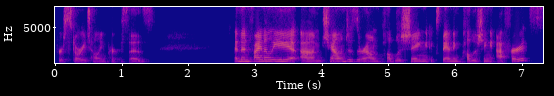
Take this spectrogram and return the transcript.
for storytelling purposes. And then finally, um, challenges around publishing, expanding publishing efforts,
